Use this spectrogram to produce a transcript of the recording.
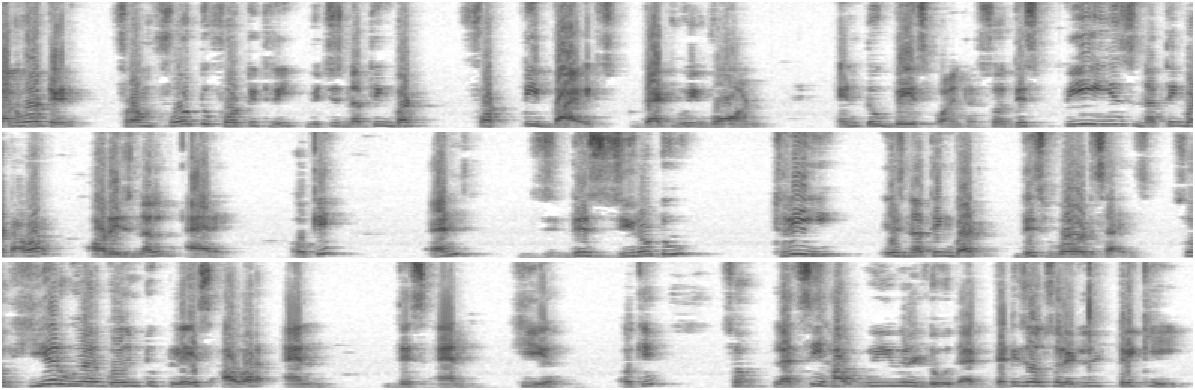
converted from 4 to 43 which is nothing but 40 bytes that we want into base pointer so this p is nothing but our original array okay and this 0 to 3 is nothing but this word size. So here we are going to place our n, this n here. Okay. So let's see how we will do that. That is also a little tricky.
